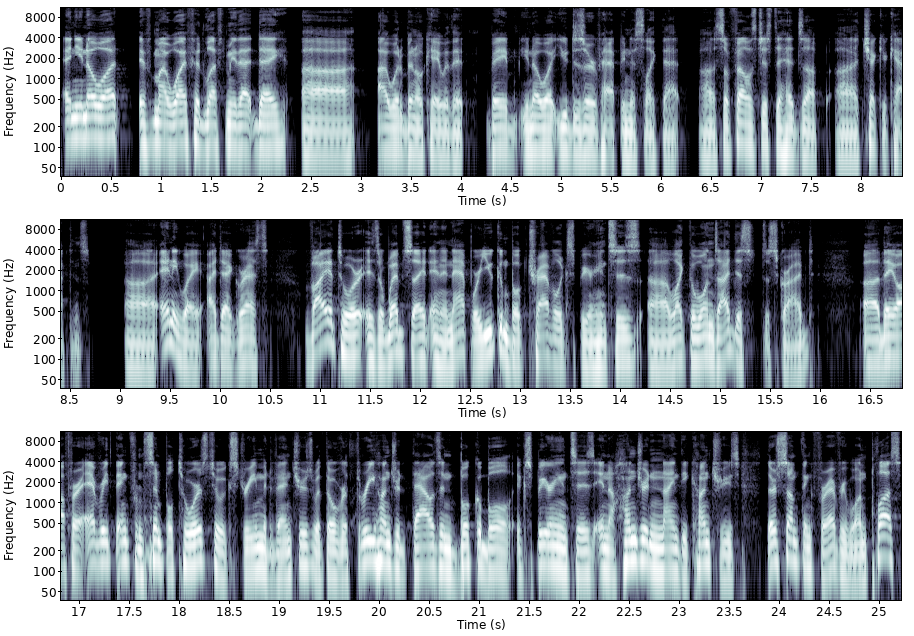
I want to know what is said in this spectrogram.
And you know what? If my wife had left me that day, uh, I would have been okay with it. Babe, you know what? You deserve happiness like that. Uh, so, fellas, just a heads up uh, check your captains. Uh, anyway, I digress. Viator is a website and an app where you can book travel experiences uh, like the ones I just described. Uh, they offer everything from simple tours to extreme adventures with over 300,000 bookable experiences in 190 countries. There's something for everyone. Plus,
